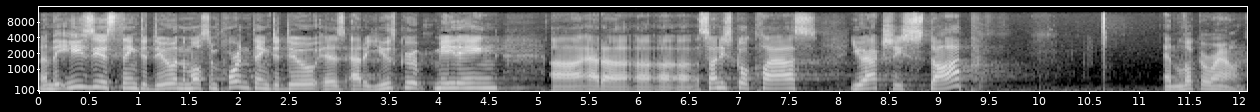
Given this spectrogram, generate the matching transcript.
And the easiest thing to do and the most important thing to do is at a youth group meeting, uh, at a, a, a Sunday school class, you actually stop and look around.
